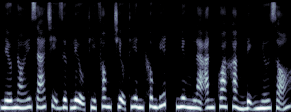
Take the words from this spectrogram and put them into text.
Nếu nói giá trị dược liệu thì Phong Triệu Thiên không biết, nhưng là ăn qua khẳng định nhớ rõ.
